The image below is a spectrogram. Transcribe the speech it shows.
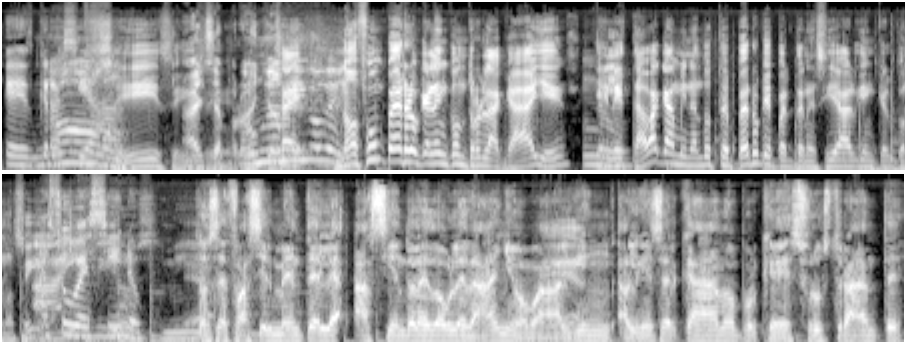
Qué desgraciado. Sí, sí. Ay, sí. se aprovechó. Un O sea, amigo de él. no fue un perro que él encontró en la calle. No. Él estaba caminando este perro que pertenecía a alguien que él conocía. A su vecino. Entonces fácilmente le- haciéndole doble daño a alguien, a alguien cercano porque es frustrante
